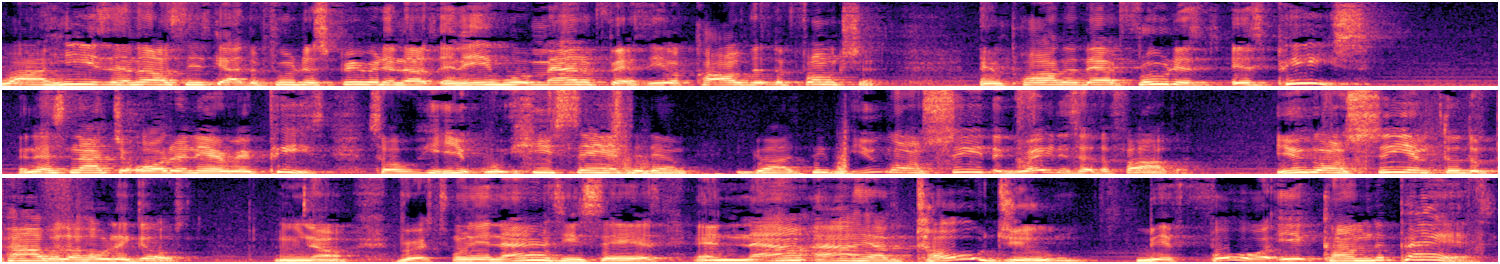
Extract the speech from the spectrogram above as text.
while he's in us, he's got the fruit of the spirit in us, and he will manifest. He'll cause it to function. And part of that fruit is, is peace. And that's not your ordinary peace. So he, he's saying to them, God's people, you're going to see the greatness of the Father. You're going to see him through the power of the Holy Ghost. You know, verse 29, he says, And now I have told you before it come to pass,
